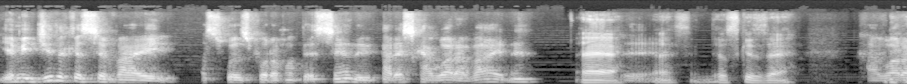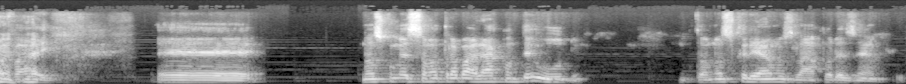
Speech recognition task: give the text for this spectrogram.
e à medida que você vai, as coisas foram acontecendo, e parece que agora vai, né? É, é, é se Deus quiser. Agora vai. é, nós começamos a trabalhar conteúdo. Então, nós criamos lá, por exemplo,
